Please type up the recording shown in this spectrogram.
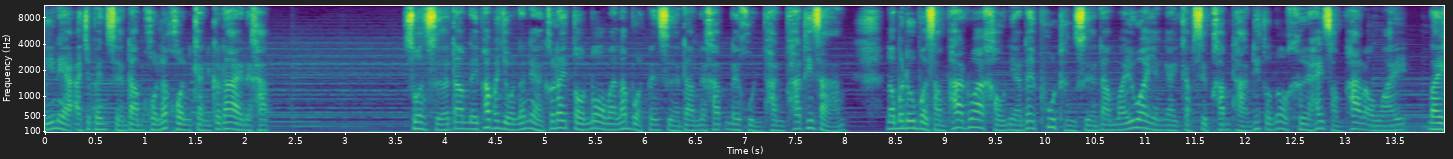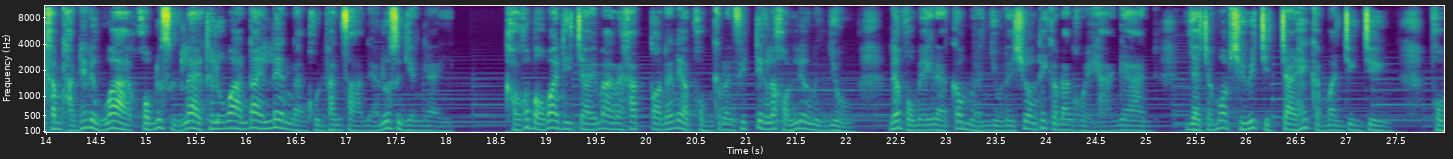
นี้เนี่ยอาจจะเป็นเสือดำคนละคนกันก็ได้นะครับส่วนเสือดำในภาพยนตร์นั้นเนี่ยก็ได้โตโน่มารับบทเป็นเสือดำนะครับในขุนพันธ์ภาคที่ 3 เรามาดูบทสัมภาษณ์ว่าเขาเนี่ยได้พูดถึงเสือดำไว้ว่ายังไงกับ 10คำถามที่โตโน่เคยให้สัมภาษณ์เอาไว้ ในคำถามที่หนึ่งว่าความรู้สึกแรกที่รู้ว่าได้เล่นหนังขุนพันธ์สามเนี่ยรู้สึกยังไง เขาก็บอกว่าดีใจมากนะครับ ตอนนั้นเนี่ยผมกำลังฟิตติ้งละครเรื่องหนึ่งอยู่ แล้วผมเองเนี่ยก็เหมือนอยู่ในช่วงที่กำลังหวยหางาน อยากจะมอบชีวิตจิตใจให้กับมันจริง ๆ ผม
